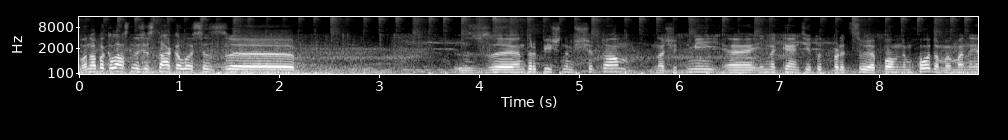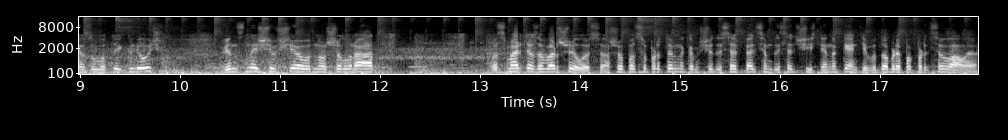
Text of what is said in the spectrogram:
Воно би класно зістакалося з. е, З ентропічним щитом. Значить, мій е, Інокентій тут працює повним ходом. У мене є золотий ключ. Він знищив ще одну шелрат. Безсмертя завершилося. Що по супротивникам 65-76? Інокентій, ви добре попрацювали.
